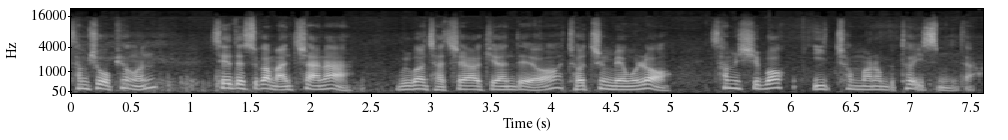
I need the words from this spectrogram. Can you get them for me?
35평은 세대수가 많지 않아 물건 자체가 귀한데요. 저층 매물로 30억 2천만 원부터 있습니다.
